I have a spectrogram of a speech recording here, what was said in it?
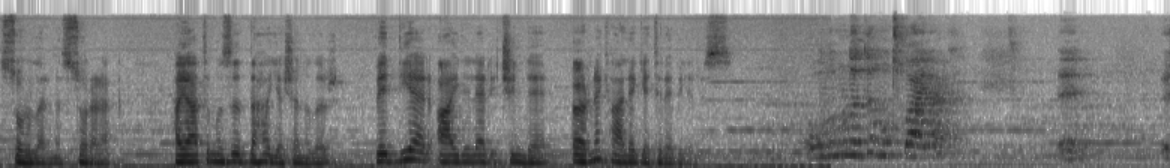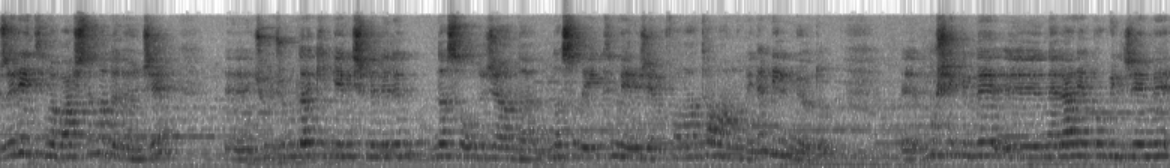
sorularını sorarak hayatımızı daha yaşanılır ve diğer aileler için de örnek hale getirebiliriz. Oğlumun adı Umut Bayrak. Ee, özel eğitime başlamadan önce e, çocuğumdaki gelişmelerin nasıl olacağını, nasıl eğitim vereceğimi falan tam anlamıyla bilmiyordum. E, bu şekilde e, neler yapabileceğimi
